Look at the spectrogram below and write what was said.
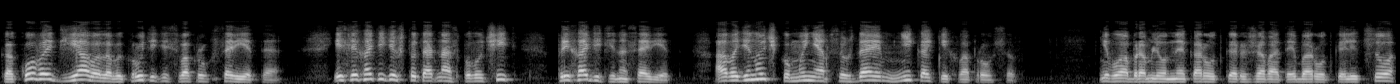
«Какого дьявола вы крутитесь вокруг Совета? Если хотите что-то от нас получить, приходите на Совет, а в одиночку мы не обсуждаем никаких вопросов». Его обрамленное короткое рыжеватое бородкое лицо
